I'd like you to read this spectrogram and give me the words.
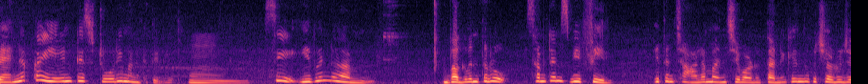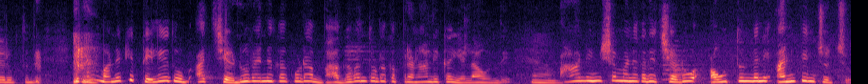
వెనక ఏంటి స్టోరీ మనకి తెలియదు. సి ఈవెన్ భగవంతుడు సమ్టైమ్స్ వి ఫీల్ ఇతను చాలా మంచివాడు. తనకెందుకు చెడు జరుగుతుంది? మనకి తెలియదు ఆ చెడు వెనక కూడా భగవంతుడు ఒక ప్రణాళిక ఎలా ఉంది? ఉమ్, ఆ నిమిషం మనకు అది చెడు అవుతుందని అనిపించవచ్చు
